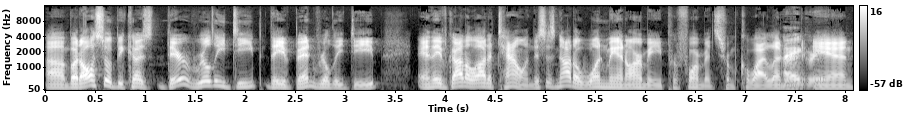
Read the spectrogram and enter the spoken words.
uh, but also because they're really deep. They've been really deep, and they've got a lot of talent. This is not a one man army performance from Kawhi Leonard. I and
